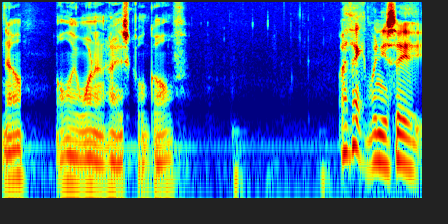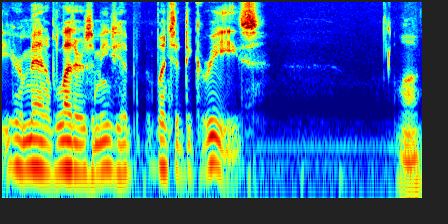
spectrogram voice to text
No, only one in high school golf. I think when you say you're a man of letters, it means you have a bunch of degrees. Well,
